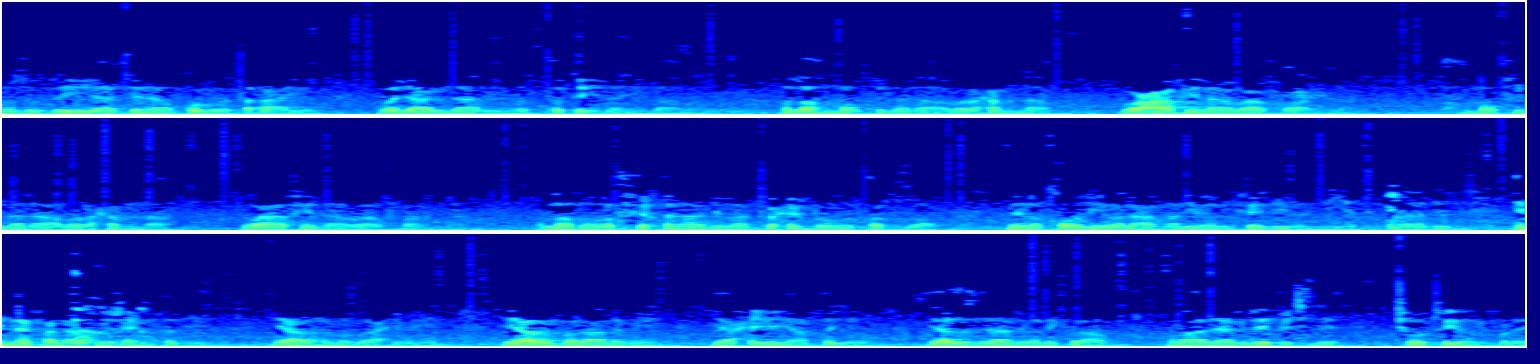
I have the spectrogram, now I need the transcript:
وذرياتنا قرة أعين واجعلنا للمتقين إماما. اللهم اغفر لنا وارحمنا وعافنا واعف عنا. اللهم اغفر لنا وارحمنا وعافنا واعف عنا. اللهم وفقنا لما تحب وترضى. من القول والعمل والفعل والنية والهدي إنك على كل شيء قدير يا ارحم الراحمين يا رب العالمين يا حي يا قيوم یا زلال والاکرام۔ ہمارے اگلے پچھلے چھوٹے اور بڑے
